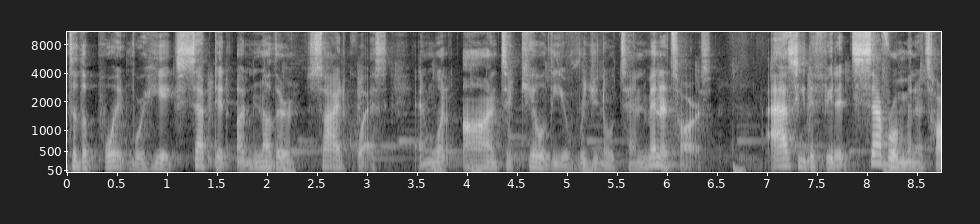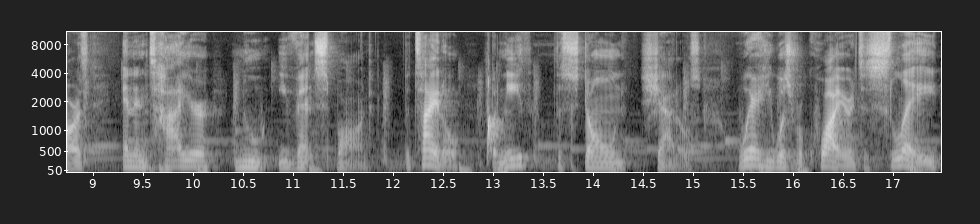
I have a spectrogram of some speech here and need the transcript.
to the point where he accepted another side quest and went on to kill the original 10 Minotaurs. As he defeated several Minotaurs, an entire new event spawned. The title, Beneath the Stone Shadows, where he was required to slay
